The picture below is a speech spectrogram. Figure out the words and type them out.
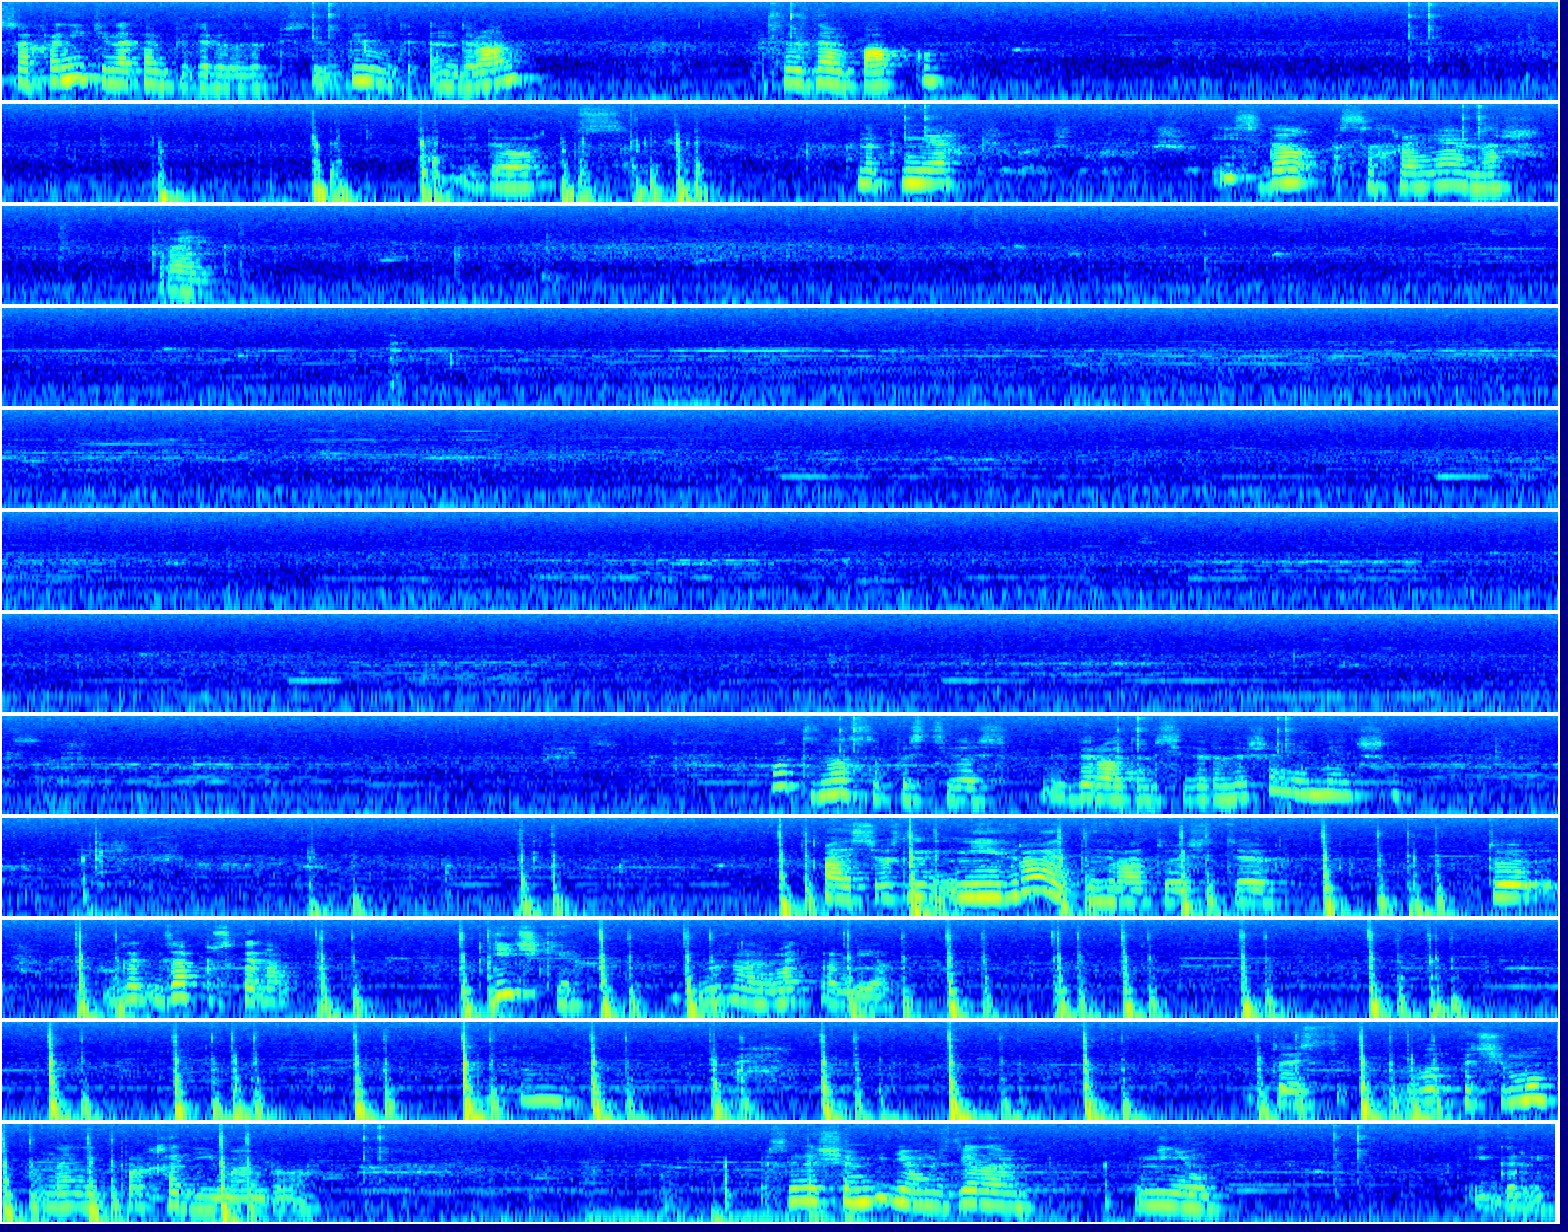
сохранить и на компьютере его записать. Build and Run. Создаем папку. Birds, например. И сюда сохраняем наш проект. Вот у нас запустилось. Выбираю там себе разрешение меньше. А, если у вас не играет игра, то есть, э, то для запуска ну, птички нужно нажимать пробел. То есть, вот почему она непроходимая была. В следующем видео мы сделаем меню игры.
